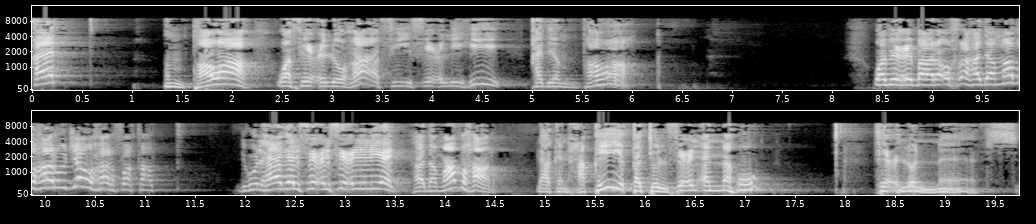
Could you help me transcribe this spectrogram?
قد انطوى وفعلها في فعله قد انطوى وبعبارة أخرى هذا مظهر جوهر فقط. يقول هذا الفعل فعل اليد. هذا مظهر لكن حقيقة الفعل أنه فعل النفس.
